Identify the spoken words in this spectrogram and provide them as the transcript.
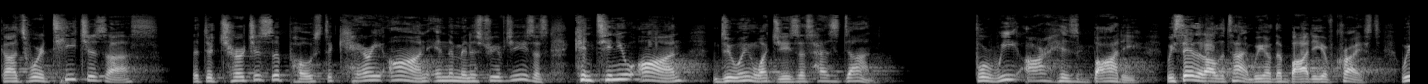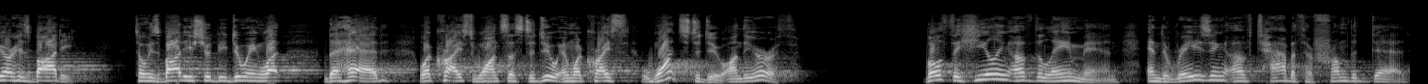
God's word teaches us that the church is supposed to carry on in the ministry of Jesus, continue on doing what Jesus has done. For we are his body. We say that all the time. We are the body of Christ. We are his body. So his body should be doing what the head, what Christ wants us to do and what Christ wants to do on the earth. Both the healing of the lame man and the raising of Tabitha from the dead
